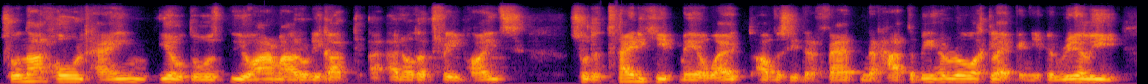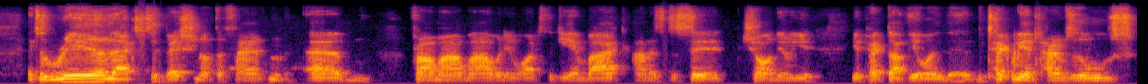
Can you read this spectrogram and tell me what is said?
So in that whole time, you know, those you Armagh only got another three points. So to try to keep Mayo out, obviously the defending that had to be heroic, like, and you can really, it's a real exhibition of defending. Um, from Armagh when you watch the game back. And as I say, Sean, you know, you, you picked up, you know, particularly in terms of those,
